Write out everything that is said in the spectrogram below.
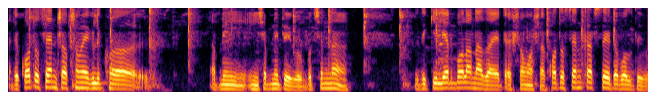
আচ্ছা কত সেন্ট সবসময় এগুলি আপনি হিসাব নিতে হইব, বুঝছেন না? যদি ক্লিয়ার বলা না যায় এটা সমস্যা। কত সেন্ট কাটছে এটা বলতে হইব।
